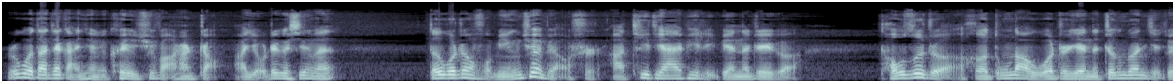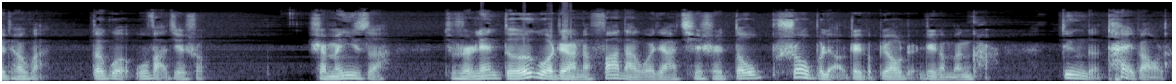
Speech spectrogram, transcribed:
如果大家感兴趣，可以去网上找啊，有这个新闻。德国政府明确表示啊，TTIP 里边的这个投资者和东道国之间的争端解决条款，德国无法接受。什么意思啊？就是连德国这样的发达国家，其实都受不了这个标准，这个门槛定的太高了。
